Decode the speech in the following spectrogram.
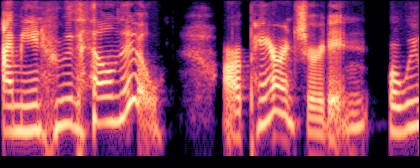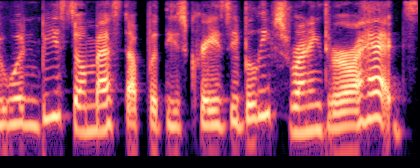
I mean, who the hell knew? Our parents sure didn't, or we wouldn't be so messed up with these crazy beliefs running through our heads.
